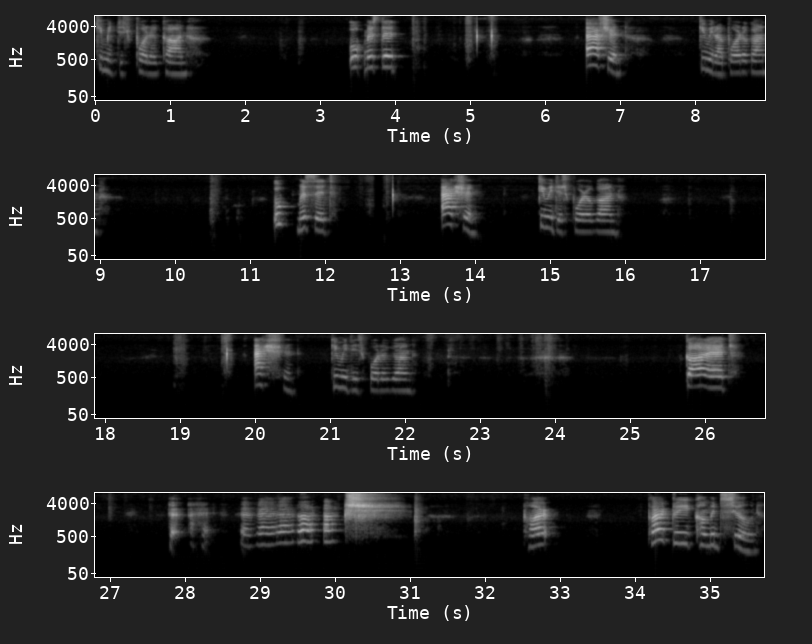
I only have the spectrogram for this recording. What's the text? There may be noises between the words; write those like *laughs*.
Give me this portal gun. Oh, missed it. Action. Give me that portal gun. Oh, Oop, miss it. Action. Give me this portal gun. Action. Give me this water gun. Got it. *laughs* Part Part 3 coming soon.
